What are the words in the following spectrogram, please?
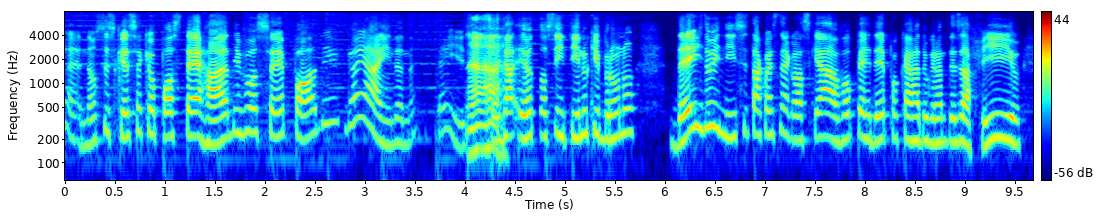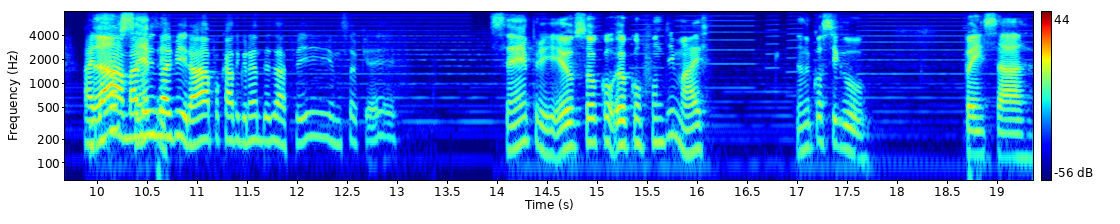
É, não se esqueça que eu posso ter errado e você pode ganhar ainda, né? Tem isso. Ah. Já- eu tô sentindo que Bruno, desde o início, tá com esse negócio que, ah, vou perder por causa do grande desafio. Aí, Não, ah, mas. Luiz vai virar por causa do grande desafio, não sei o quê. Sempre. Eu sou eu confundo demais. Eu não consigo pensar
